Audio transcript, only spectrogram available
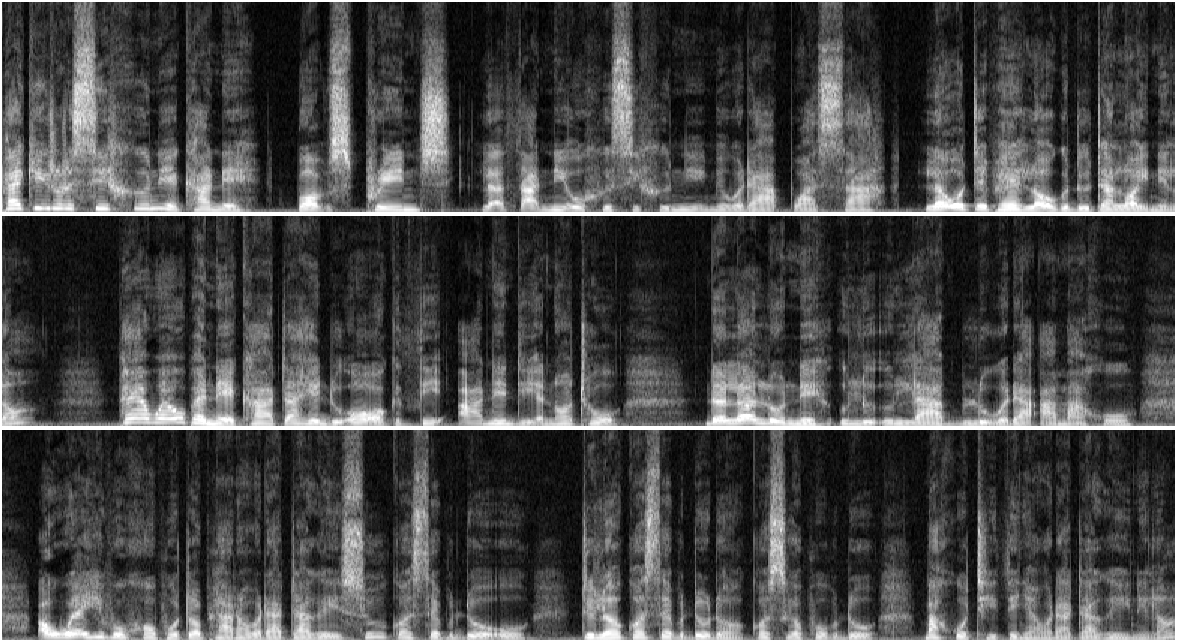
ဖဲကီရစီခူနီခါနေ Bob Springs လာသနီအိုခူစီခူနီမြေဝဒပွာစာလောအိုတေဖဲလောအိုကဒူတာလော်နေလောဖဲဝဲအိုဖဲနေခါတာဟေဒူအော်ကတိအာနေဒီအနော်ထိုဒလလိုနေဥလူဥလာဘလူဝဒအာမဟို အဝဲဟိဖို့ခေါ်ဖို့တော့ဖလာတော့ဝဒတာကေစုကောဆေပဒိုအိုဒီလောကောဆေပဒိုတော့ကောစကဖို့ဘဒိုဘခိုတီတင်ညာဝဒတာကေနေလော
